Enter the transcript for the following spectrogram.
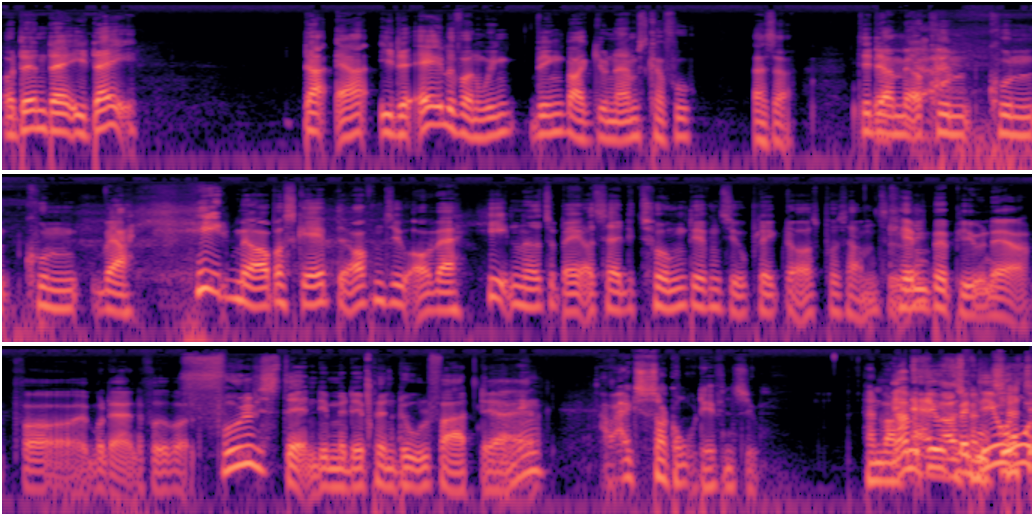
Og den dag i dag, der er idealet for en wing, wingback jo nærmest Cafu. Altså, det der Ja. med at kunne, kunne, kunne være helt med op og skabe det offensiv, og være helt nede tilbage og tage de tunge defensive pligter også på samme tid. ikke? Kæmpe pioner for øh, moderne fodbold. Fuldstændig med det pendulfart der, ja, ja. ikke? Han var ikke så god defensiv. Han var, Nej, men det er jo- han var men det er jo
